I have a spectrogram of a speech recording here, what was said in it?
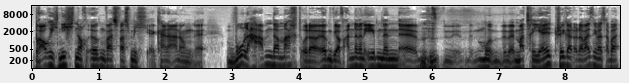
brauche ich nicht noch irgendwas, was mich, äh, keine Ahnung, äh, wohlhabender macht oder irgendwie auf anderen Ebenen äh, mhm. materiell triggert oder weiß nicht was, aber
